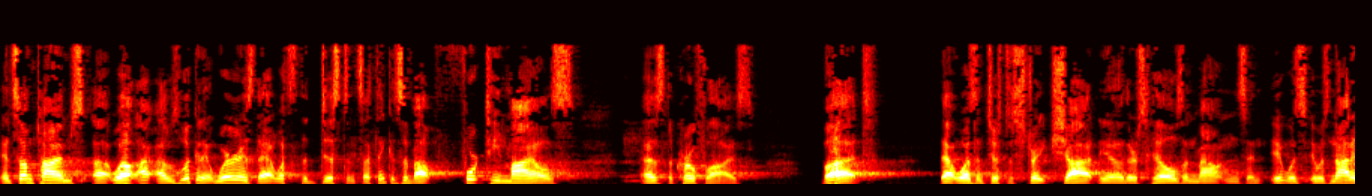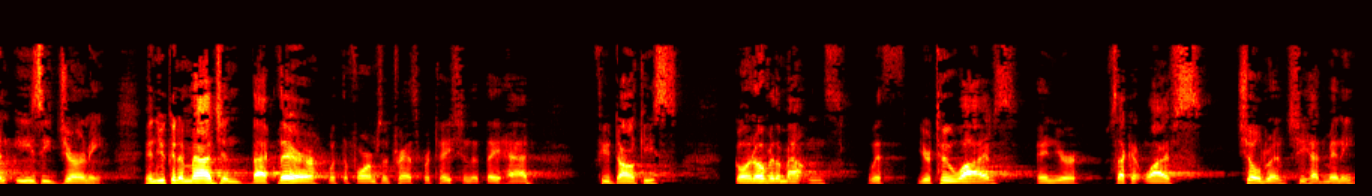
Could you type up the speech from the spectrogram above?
And sometimes, uh, well, I, I was looking at where is that? What's the distance? I think it's about 14 miles as the crow flies. But that wasn't just a straight shot. You know, there's hills and mountains and it was, it was not an easy journey. And you can imagine back there with the forms of transportation that they had, a few donkeys going over the mountains with your two wives and your second wife's children. She had many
